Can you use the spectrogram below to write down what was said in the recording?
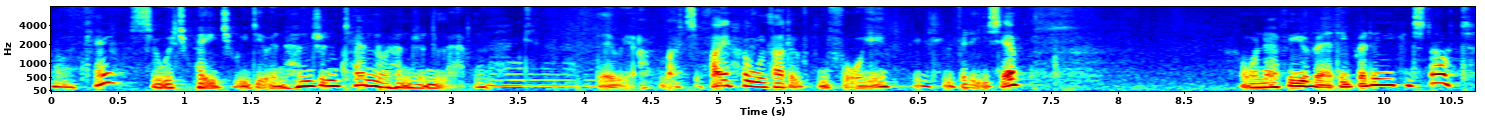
Okay, so which page are we doing? 110 or 111? 111. There we are. Right, so if I hold that open for you, a little bit easier. And whenever you're ready, buddy, you can start.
